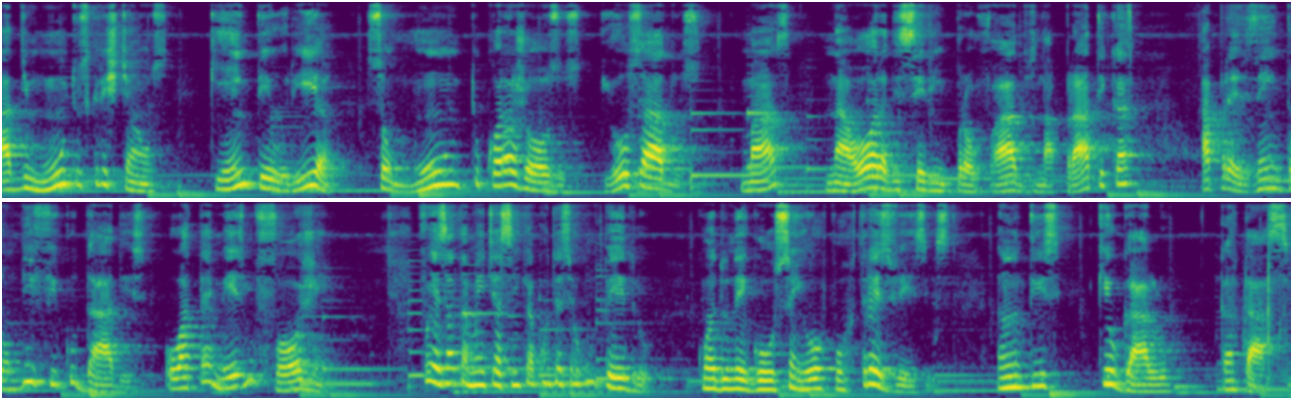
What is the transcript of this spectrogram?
a de muitos cristãos que, em teoria, são muito corajosos e ousados, mas, na hora de serem provados na prática, apresentam dificuldades ou até mesmo fogem. Foi exatamente assim que aconteceu com Pedro, quando negou o Senhor por três vezes, antes que o galo cantasse.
